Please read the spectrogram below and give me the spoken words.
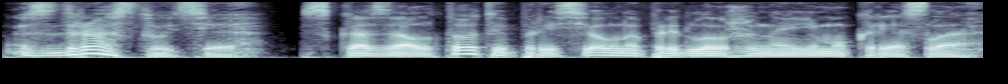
«Здравствуйте», — сказал тот и присел на предложенное ему кресло.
